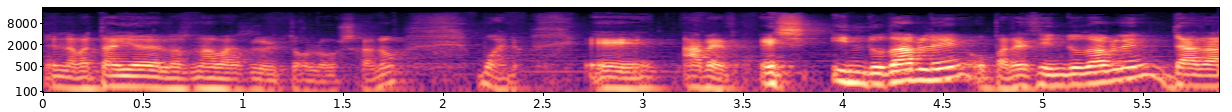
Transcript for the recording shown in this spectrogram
en la batalla de las Navas de Tolosa. ¿no? Bueno, eh, a ver, es indudable, o parece indudable, dada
